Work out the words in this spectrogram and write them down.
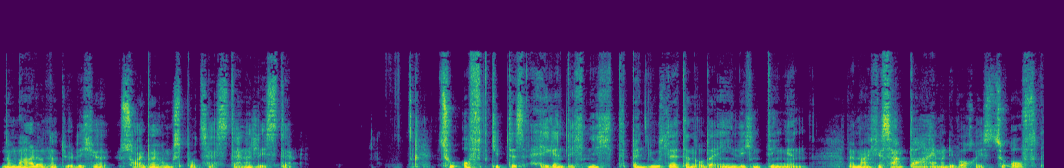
normaler und natürlicher Säuberungsprozess deiner Liste. Zu oft gibt es eigentlich nicht bei Newslettern oder ähnlichen Dingen. Weil manche sagen, boah, einmal die Woche ist zu oft.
